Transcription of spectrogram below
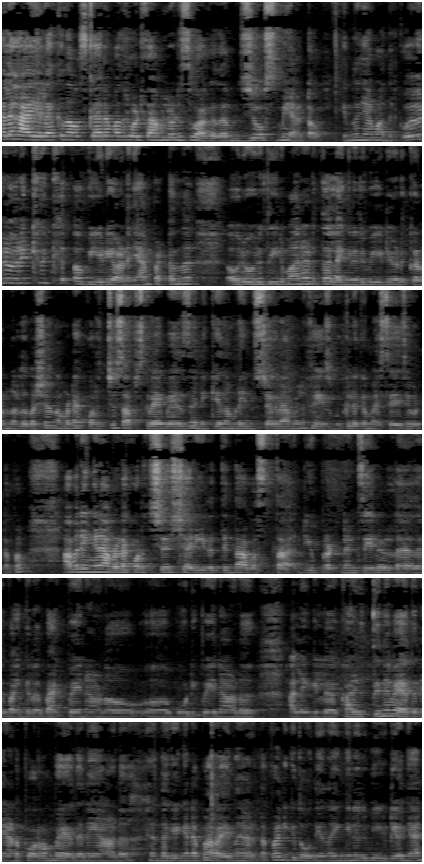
ഹലോ ഹായ്. എല്ലാവർക്കും നമസ്കാരം. മധുരോട് ഫാമിലിയോട് സ്വാഗതം. ജോസ്മി ആട്ടോ. ഇന്ന് ഞാൻ വന്നിരിക്കും ഒരു ഒരു ക്വിക്ക് വീഡിയോ ആണ്. ഞാൻ പെട്ടെന്ന് ഒരു ഒരു തീരുമാനം എടുത്ത് അല്ലെങ്കിൽ ഒരു വീഡിയോ എടുക്കണം എന്നുള്ളത്. പക്ഷേ നമ്മുടെ കുറച്ച് സബ്സ്ക്രൈബേഴ്സ് എനിക്ക് നമ്മുടെ ഇൻസ്റ്റാഗ്രാമിലും ഫേസ്ബുക്കിലൊക്കെ മെസ്സേജ് വിട്ടപ്പം അവരിങ്ങനെ അവരുടെ കുറച്ച് ശരീരത്തിന്റെ അവസ്ഥ ഡ്യൂ പ്രഗ്നൻസിയിലുള്ള അതായത് ഭയങ്കര ബാക്ക് പെയിൻ ആണ് ബോഡി പെയിൻ ആണ് അല്ലെങ്കിൽ കഴുത്തിന് വേദനയാണ് പുറം വേദനയാണ് എന്നൊക്കെ ഇങ്ങനെ പറയുന്നത് കേട്ടപ്പോൾ എനിക്ക് തോന്നിയത് ഇങ്ങനെ ഒരു വീഡിയോ ഞാൻ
